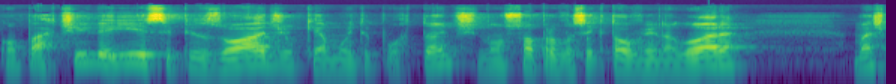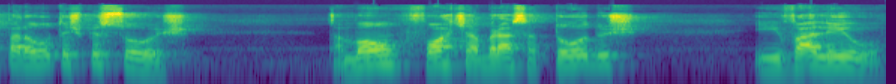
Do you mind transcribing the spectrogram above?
compartilhe aí esse episódio que é muito importante, não só para você que está ouvindo agora, mas para outras pessoas. Tá bom? Forte abraço a todos e valeu!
